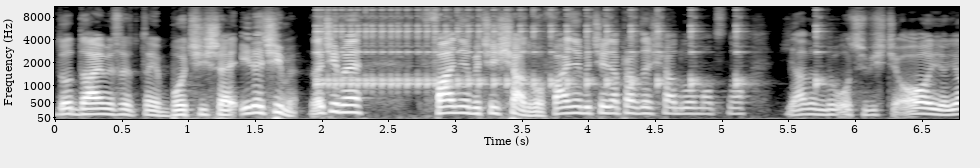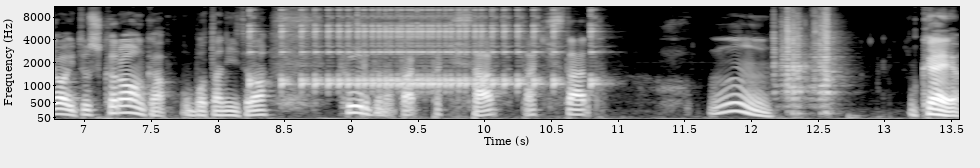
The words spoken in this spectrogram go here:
Dodajmy sobie tutaj bocisze i lecimy, lecimy. Fajnie by cię siadło, fajnie by cię naprawdę siadło mocno. Ja bym był oczywiście, oj, oj, tu już koronka u Bota Nitro. Kurde, no tak, taki start, taki start. Mmm. Okej,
